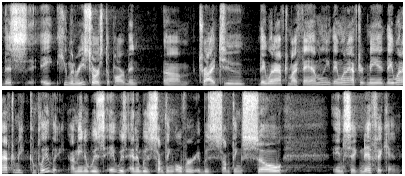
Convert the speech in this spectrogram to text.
this human resource department um, tried to. They went after my family. They went after me. They went after me completely. I mean, it was it was and it was something over. It was something so insignificant,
